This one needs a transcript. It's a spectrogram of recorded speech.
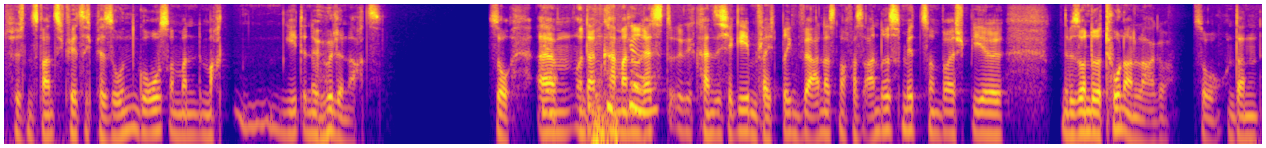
zwischen 20, 40 Personen groß und man macht, geht in eine Höhle nachts. So, Ja. ähm, und dann kann man den. Rest, äh, kann sich ergeben. Vielleicht bringen wir anders noch was anderes mit, zum Beispiel eine besondere Tonanlage. So, und dann,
